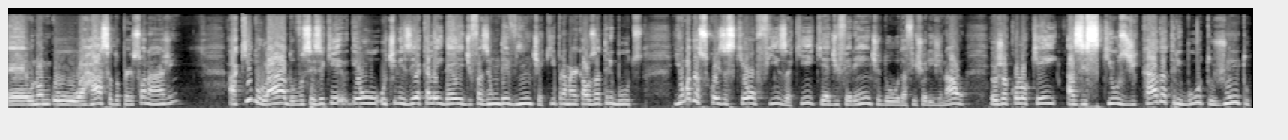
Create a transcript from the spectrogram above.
é, o nome o, a raça do personagem. Aqui do lado, vocês veem que eu utilizei aquela ideia de fazer um D20 aqui para marcar os atributos. E uma das coisas que eu fiz aqui, que é diferente do da ficha original, eu já coloquei as skills de cada atributo junto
